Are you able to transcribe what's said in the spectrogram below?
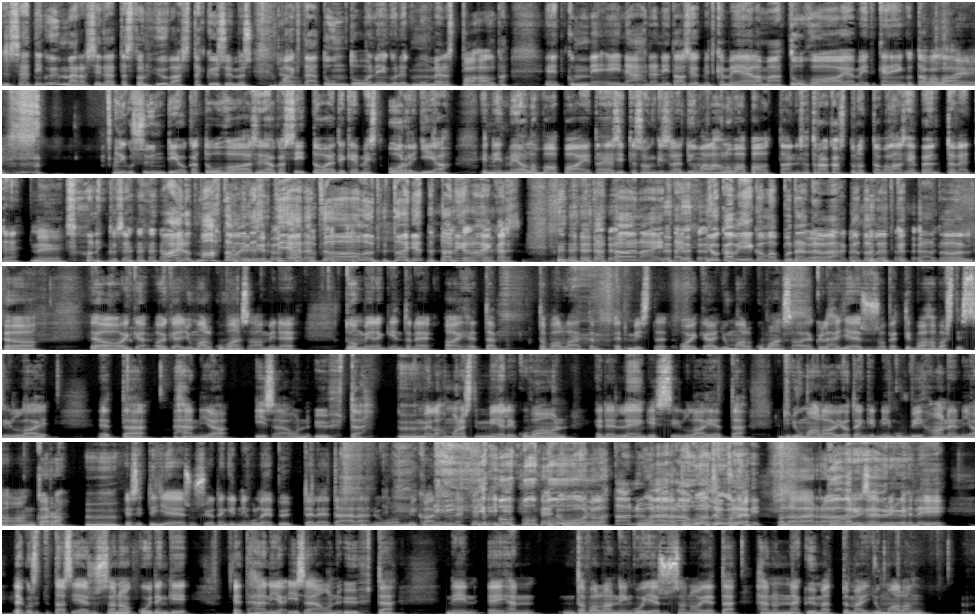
sä et niinku ymmärrä sitä, että tästä on hyvästä kysymys, Joo. vaikka tämä tuntuu niinku nyt mun mielestä pahalta. Et kun me ei nähdä niitä asioita, mitkä meidän elämää tuhoaa ja mitkä niinku tavallaan Niin. Niinku synti, joka tuhoaa, se, joka sitoo ja tekee meistä orjia, että niitä me ei olla vapaita. Ja sitten jos onkin sillä, että Jumala haluaa vapauttaa, niin sä oot rakastunut tavallaan siihen pönttöveteen. Niin. Se on niinku se ainut mahtava, mitä sä tiedät, että sä haluat, tai että tää on niin raikas. Tätä aina heittää. Joka viikonloppu tätä vähän kato lötköttää tuolla. Joo, Joo oikea, oikea jumalkuvan saaminen, tuo on mielenkiintoinen aihe, että tavallaan, että, että mistä oikea jumalkuvan saa. Ja kyllähän Jeesus opetti vahvasti sillä että hän ja isä on yhtä. Mm. Meillähän monesti mielikuva on edelleenkin sillä lailla, että nyt Jumala on jotenkin niin kuin vihanen ja ankara, Mm. ja sitten Jeesus jotenkin niin kuin lepyttelee täällä nyt on Mikaelille. Joo, tää on nyt vähän tuule- Ota vähän rauhallisemmin. niin. Ja kun sitten taas Jeesus sanoo kuitenkin, että hän ja isä on yhtä, niin ei hän tavallaan niin kuin Jeesus sanoi, että hän on näkymättömän Jumalan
